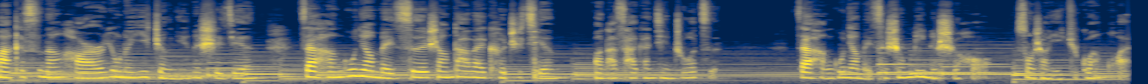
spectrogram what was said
马克思男孩用了一整年的时间，在韩姑娘每次上大外课之前帮她擦干净桌子，在韩姑娘每次生病的时候送上一句关怀，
